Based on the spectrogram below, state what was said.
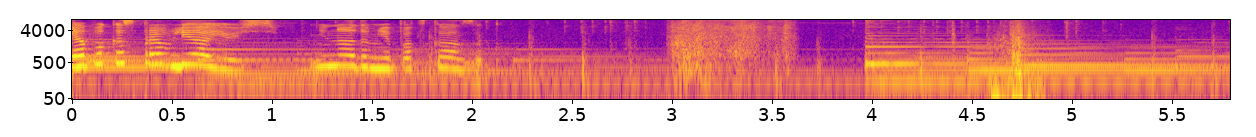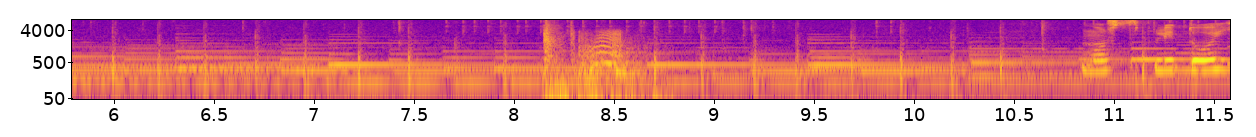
Я пока справляюсь. Не надо мне подсказок. Может, с плитой?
